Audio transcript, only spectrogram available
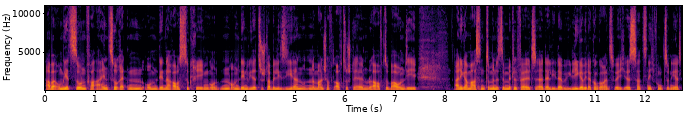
Aber um jetzt so einen Verein zu retten, um den da rauszukriegen unten, um den wieder zu stabilisieren und eine Mannschaft aufzustellen oder aufzubauen, die einigermaßen zumindest im Mittelfeld äh, der Liga, wieder konkurrenzfähig ist, hat es nicht funktioniert.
